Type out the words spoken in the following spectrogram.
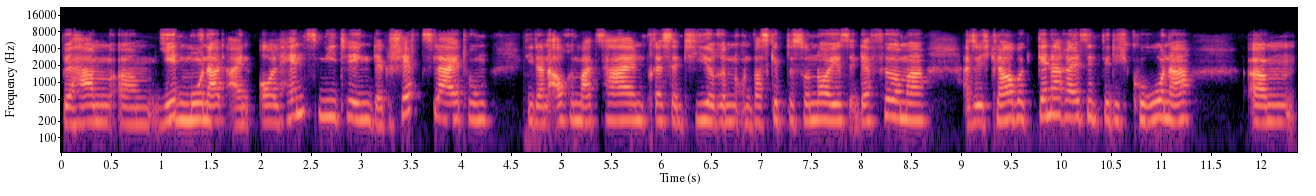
Wir haben ähm, jeden Monat ein All-Hands-Meeting der Geschäftsleitung, die dann auch immer Zahlen präsentieren und was gibt es so Neues in der Firma. Also ich glaube, generell sind wir durch Corona ähm,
